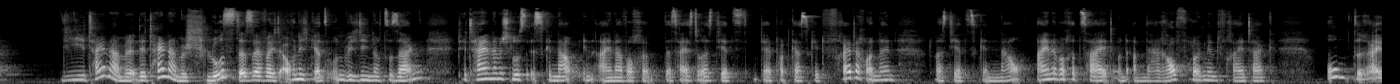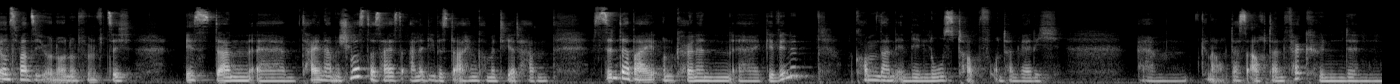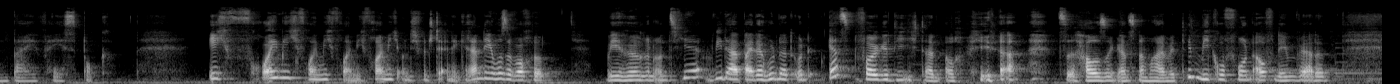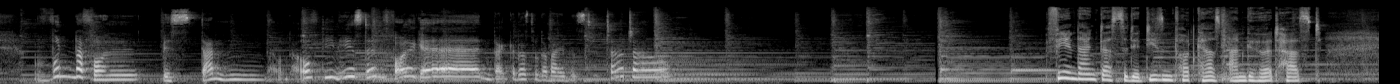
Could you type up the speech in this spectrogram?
die Teilnahme, der Teilnahmeschluss, das ist ja vielleicht auch nicht ganz unwichtig noch zu sagen, der Teilnahmeschluss ist genau in einer Woche. Das heißt, du hast jetzt, der Podcast geht Freitag online, du hast jetzt genau eine Woche Zeit und am darauffolgenden Freitag um 23.59 Uhr ist dann äh, Teilnahmeschluss. Das heißt, alle, die bis dahin kommentiert haben, sind dabei und können äh, gewinnen, kommen dann in den Lostopf und dann werde ich ähm, genau das auch dann verkünden bei Facebook. Ich freue mich, freue mich, freue mich, freue mich und ich wünsche dir eine grandiose Woche. Wir hören uns hier wieder bei der 101. Folge, die ich dann auch wieder zu Hause ganz normal mit dem Mikrofon aufnehmen werde. Wundervoll. Bis dann und auf die nächsten Folgen. Danke, dass du dabei bist. Ciao, ciao. Vielen Dank, dass du dir diesen Podcast angehört hast.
